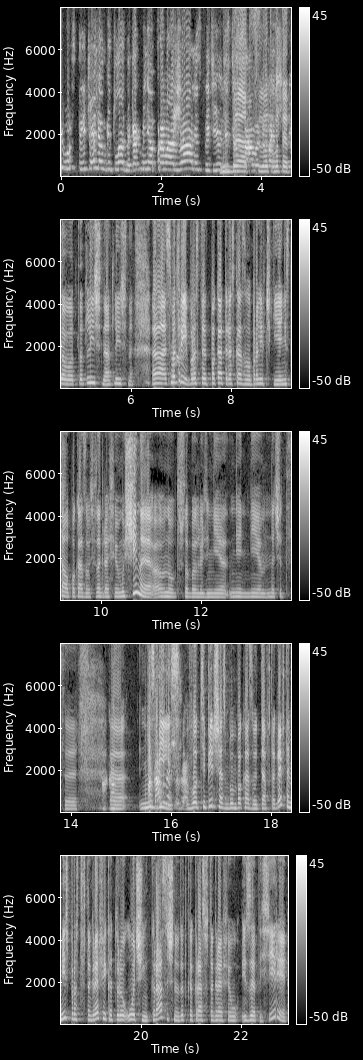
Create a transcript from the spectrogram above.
его встречали, он говорит, ладно, как меня провожали с 50 да, вот, большими. вот это вот, отлично, отлично. А, смотри, просто пока ты рассказывала про лифчики, я не стала показывать фотографию мужчины, ну, чтобы люди не, не, не значит, э, Ага. Не Показываешь сбились. уже? Вот теперь сейчас будем показывать та фотография. Там есть просто фотографии, которые очень красочные. Вот это как раз фотография из этой серии,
